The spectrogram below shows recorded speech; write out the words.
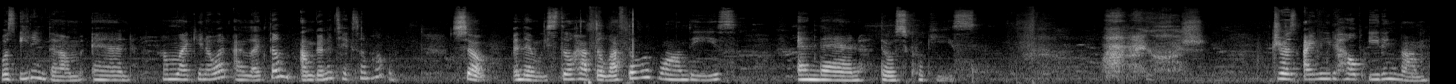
was eating them. And i'm like you know what? I like them. I'm gonna take some home. So and then we still have the leftover blondies and then those cookies. Oh my gosh. Just i need help eating them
